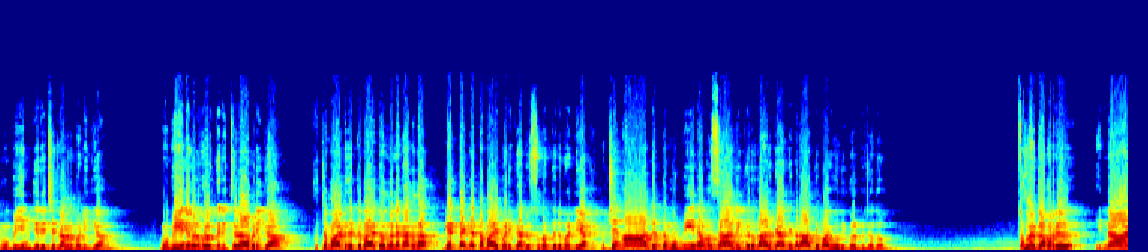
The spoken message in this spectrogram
മുബീൻ തിരിച്ചിട്ടാണ് പഠിക്കുക. മുബീനുകൾ വേർതിരിച്ചിട്ടാണ് പഠിക്കുക. കുറ്റമായിട്ട് തെറ്റുമായിട്ടൊന്നുമില്ല. കാരണം ഘട്ടം ഘട്ടമായി പഠിക്കാൻ ഒരു സുഖത്തിന് വേണ്ടിയാ. പക്ഷെ ആദ്യത്തെ മുബീൻ അവസാനിക്കുന്നതാണ് ഞാൻ നിങ്ങൾ ആദ്യമായി ഓതി കേൾപ്പിച്ചത് അല്ല എന്താ പറഞ്ഞു ഇന്നാ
